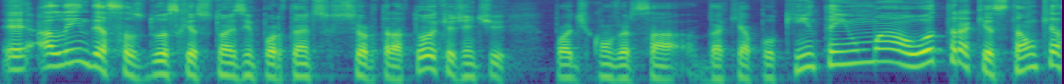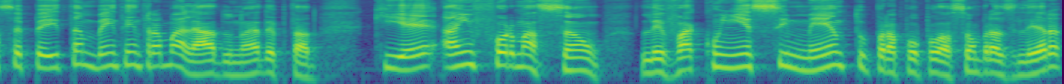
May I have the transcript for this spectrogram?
É, além dessas duas questões importantes que o senhor tratou, que a gente pode conversar daqui a pouquinho, tem uma outra questão que a CPI também tem trabalhado, não é, deputado? Que é a informação, levar conhecimento para a população brasileira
